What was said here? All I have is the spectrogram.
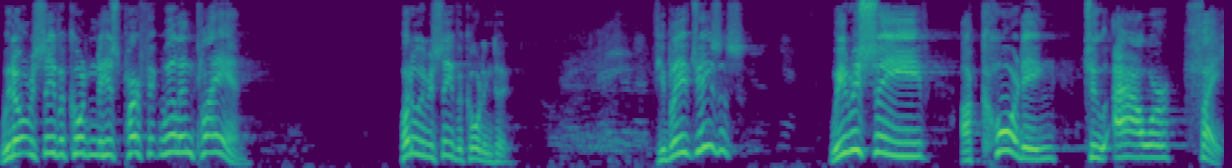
We don't receive according to His perfect will and plan. What do we receive according to? If you believe Jesus, we receive according to our faith.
